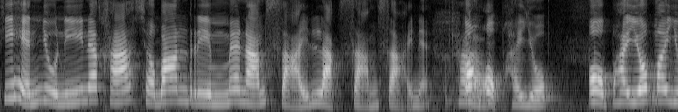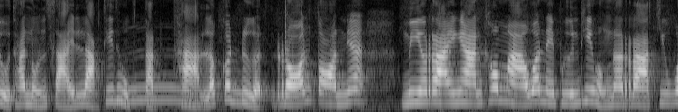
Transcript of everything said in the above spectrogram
ที่เห็นอยู่นี้นะคะ ชาวบ้านริมแม่น้ำสายหลักสามสายเนี่ยค่ะต้องอบพยพอบพยพมาอยู่ถนนสายหลักที่ถูกตัดขาด แล้วก็เดือดร้อนตอนเนี้ยมีรายงานเข้ามาว่าในพื้นที่ของนราธิว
